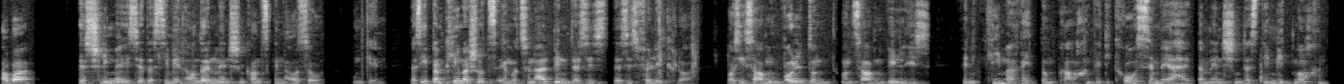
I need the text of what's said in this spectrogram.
Aber das Schlimme ist ja, dass sie mit anderen Menschen ganz genauso umgehen. Dass ich beim Klimaschutz emotional bin, das ist, das ist völlig klar. Was ich sagen wollte und, und sagen will, ist, für die Klimarettung brauchen wir die große Mehrheit der Menschen, dass die mitmachen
